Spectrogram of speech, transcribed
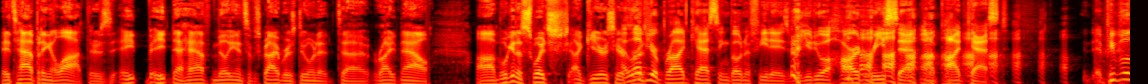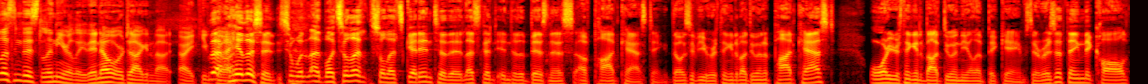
It's happening a lot. There's eight eight and a half million subscribers doing it uh, right now. Um, we're going to switch uh, gears here. I love your broadcasting bona fides where you do a hard reset on a podcast. People listen to this linearly. They know what we're talking about. All right, keep going. Hey, listen. So let, so let, so let's get into the let's get into the business of podcasting. Those of you who are thinking about doing a podcast or you're thinking about doing the Olympic Games, there is a thing they called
